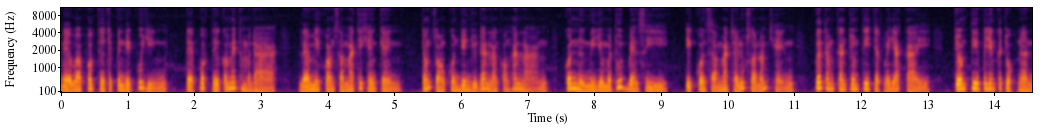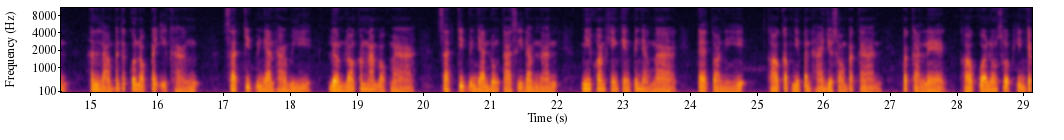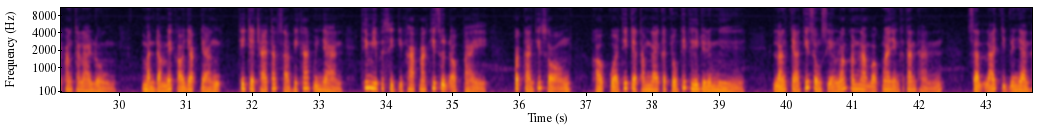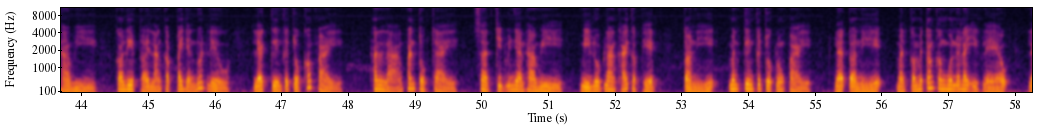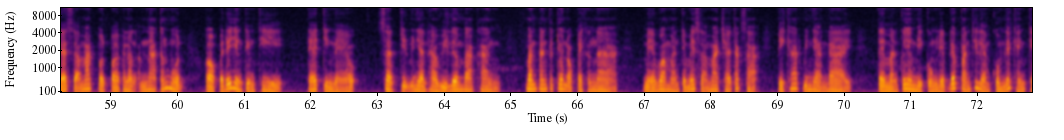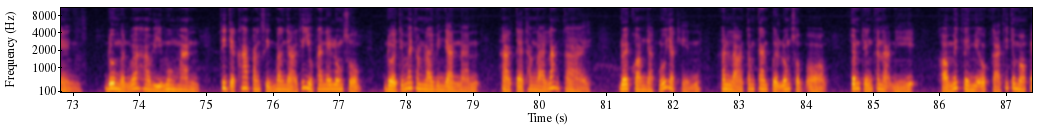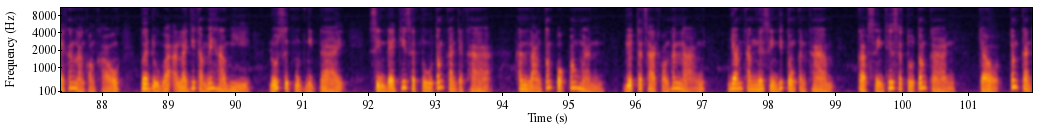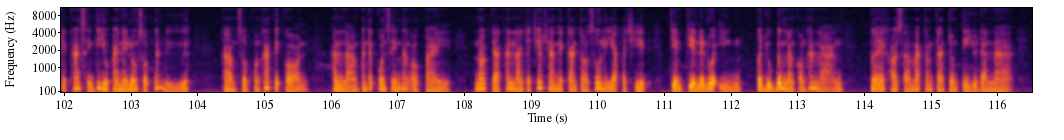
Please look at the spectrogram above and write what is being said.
แม้ว่าพวกเธอจะเป็นเด็กผู้หญิง แต่พวกเธอก็ไม่ธรรมดา และมีความสามารถที่แข็งแกร่ง ทั้งสองคนยืนอยู่ด้านหลังของหันหลัง คนหนึ่งมียมทูตแบนซี อีกคนสามารถใช้ลูกศรน้ำแข็ง เพื่อทำการโจมตีจากระยะไกล โจมตีไปยังกระจกนั่น หันหลังบรรตะโกนออกไปอีกครั้ง สัตว์จิตวิญญาณฮาวี เริ่มร้องคำรามออกมา สัตว์จิตวิญญาณดวงตาสีดำนั้น มีความแข็งแกร่งเป็นอย่างมาก แต่ตอนนี้เขากับมีปัญหาอยู่สองประการ ประการแรก เขากลัวลงศพหินจะพังทลายลง มันทำให้เขายับยั้งที่จะใช้ทักษะพิฆาตวิญญาณที่มีประสิทธิภาพมากที่สุดออกไป ประการที่สองเขากลัวที่จะทำลายกระจกที่ถืออยู่ในมือ หลังจากที่ส่งเสียงร้องคำรามออกมาอย่างกระทันหัน สัตว์ร้ายจิตวิญญาณฮาวี ก็รีบถอยหลังกลับไปอย่างรวดเร็ว และกืนกระจกเข้าไป หันหลังพันตกใจ สัตว์จิตวิญญาณฮาวี มีรูปร่างคล้ายกับเพชร ตอนนี้มันกลืนกระจกลงไป และตอนนี้มันก็ไม่ต้องกังวลอะไรอีกแล้ว และสามารถปลดปล่อยพลังอำนาจทั้งหมดออกไปได้อย่างเต็มที่ แท้จริงแล้ว สัตว์จิตวิญญาณฮาวีเริ่มบ้าคลั่งมันพันกระโจนออกไปข้างหน้า แม้ว่ามันจะไม่สามารถใช้ทักษะพิฆาตวิญญาณได้ แต่มันก็ยังมีกรงเล็บและฟันที่แหลมคมและแข็งแกร่ง ดูเหมือนว่าฮาวีมุ่งมั่นที่จะฆ่าบางสิ่งบางอย่างที่อยู่ภายในโลงศพ โดยที่ไม่ทำลายวิญญาณนั้น หากแต่ทำลายร่างกาย ด้วยความอยากรู้อยากเห็นหันหลังทำการเปิดโลงศพออก จนถึงขณะนี้ เขาไม่เคยมีโอกาสที่จะมองไปข้างหลังของเขา เพื่อดูว่าอะไรที่ทำให้ฮาวี รู้สึกหงุดหงิดได้ สิ่งใดที่ศัตรูต้องการจะฆ่าฮันหลังต้องปกป้องมัน ยุทธศาสตร์ของฮันหลังยอมทำในสิ่งที่ตรงกันข้าม กับสิ่งที่ศัตรูต้องการ เจ้าต้องการจะฆ่าสิ่งที่อยู่ภายในโลงศพงั้นหรือข้ามศพของข้าไปก่อนฮันหลังพันตะโกนเสียงดังออกไป นอกจากฮันหลังจะเชี่ยวชาญในการต่อสู้ระยะประชิด เจียนเจียนและลั่วอิง ก็อยู่เบื้องหลังของฮันหลังเพื่อให้เขาสามารถทำการโจมตีอยู่ด้านหน้า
